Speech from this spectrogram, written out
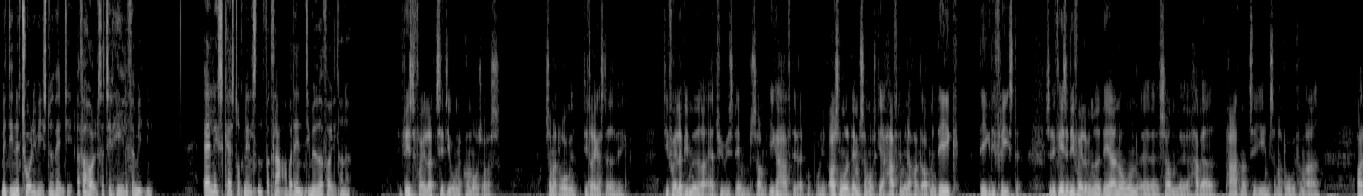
men det er naturligvis nødvendigt at forholde sig til hele familien. Alex Kastrup Nielsen forklarer, hvordan de møder forældrene. De fleste forældre til de unge, der kommer hos os, som har drukket, de drikker stadigvæk. De forældre, vi møder, er typisk dem, som ikke har haft et alkoholproblem. Også nogle af dem, som måske har haft det, men har holdt op, men det er ikke, det er ikke de fleste. Så de fleste af de forældre, vi møder, det er nogen, øh, som øh, har været partner til en, som har drukket for meget. Og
